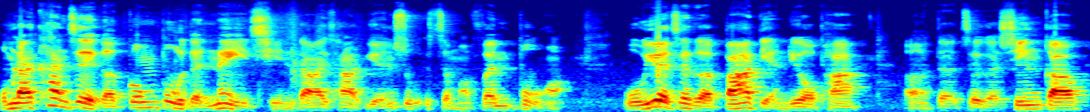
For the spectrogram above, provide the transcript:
我们来看这个公布的内情，大概它元素怎么分布哈？五月这个八点六趴呃的这个新高，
